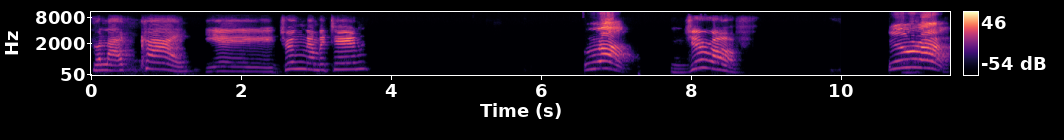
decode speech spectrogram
fly kite, Yay. Trung, number 10. Giraffe. giraffe,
